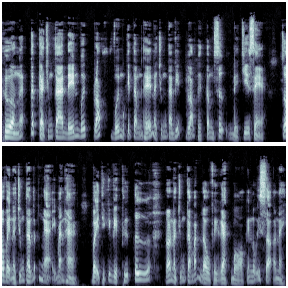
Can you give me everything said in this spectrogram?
Thường tất cả chúng ta đến với blog với một cái tâm thế là chúng ta viết blog để tâm sự, để chia sẻ. Do vậy là chúng ta rất ngại bán hàng vậy thì cái việc thứ tư đó là chúng ta bắt đầu phải gạt bỏ cái nỗi sợ này.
